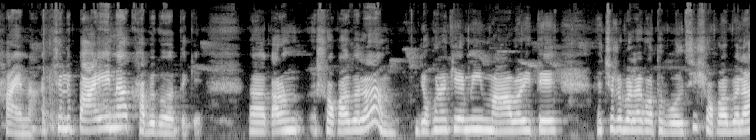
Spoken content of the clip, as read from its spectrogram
খায় না। অ্যাকচুয়ালি পায় না খাবে কোথা থেকে? কারণ সকালবেলা যখন আর কি আমি মা বাড়িতে ছোটোবেলার কথা বলছি, সকালবেলা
